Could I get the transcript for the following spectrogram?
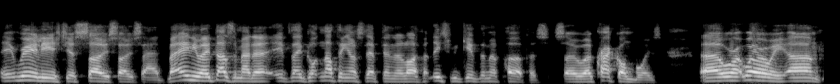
it really is just so, so sad. But anyway, it doesn't matter. If they've got nothing else left in their life, at least we give them a purpose. So uh, crack on, boys. Uh, where, where are we? Um,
